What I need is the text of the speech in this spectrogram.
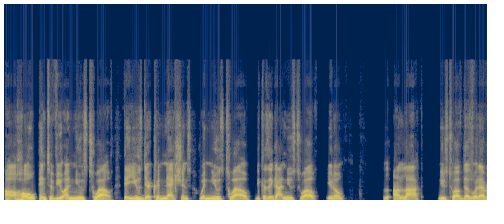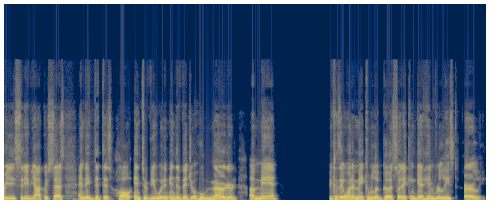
a whole interview on News 12. They used their connections with News 12 because they got News 12, you know, on lock. News 12 does whatever the city of Yonkers says. And they did this whole interview with an individual who murdered a man because they want to make him look good so they can get him released early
